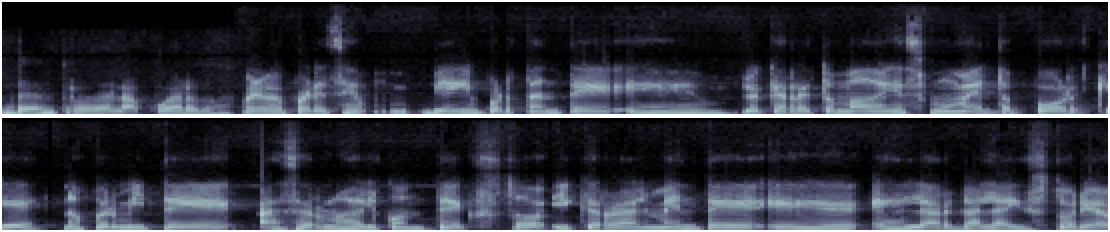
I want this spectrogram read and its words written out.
dentro del acuerdo. Bueno, me parece bien importante eh, lo que ha retomado en ese momento porque nos permite hacernos el contexto y que realmente eh, es larga la historia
